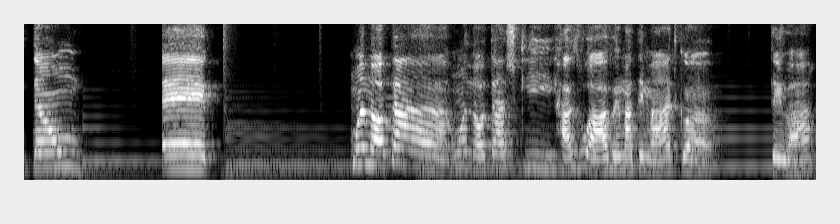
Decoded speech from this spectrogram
Então, é, uma nota, uma nota acho que razoável em matemática, sei lá,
